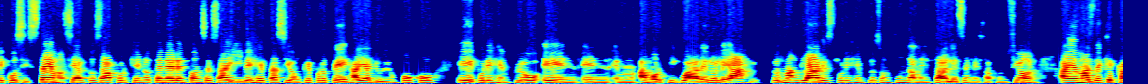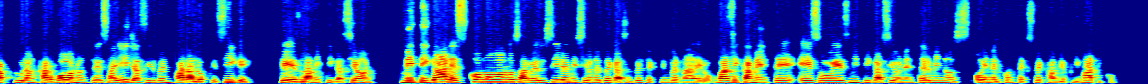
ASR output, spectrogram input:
ecosistemas, ¿cierto? O sea, ¿por qué no tener entonces ahí vegetación que proteja y ayude un poco, eh, por ejemplo, en, en, amortiguar el oleaje? Los manglares, por ejemplo, son fundamentales en esa función, además de que capturan carbono, entonces ahí ya sirven para lo que sigue, que es la mitigación. Mitigar es cómo vamos a reducir emisiones de gases de efecto invernadero. Básicamente eso es mitigación en términos o en el contexto de cambio climático.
